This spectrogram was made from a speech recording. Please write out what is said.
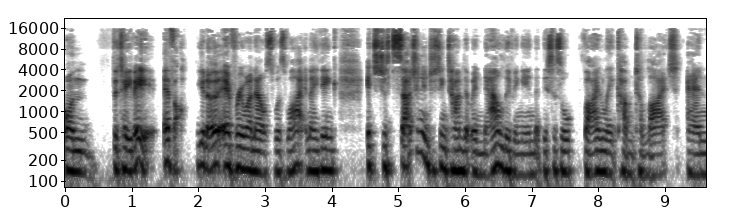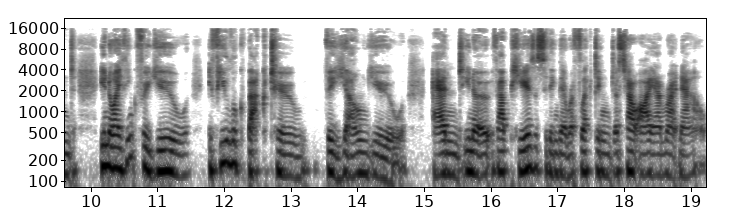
on the TV ever. You know, everyone else was white. And I think it's just such an interesting time that we're now living in that this has all finally come to light. And, you know, I think for you, if you look back to the young you and you know if our peers are sitting there reflecting just how i am right now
